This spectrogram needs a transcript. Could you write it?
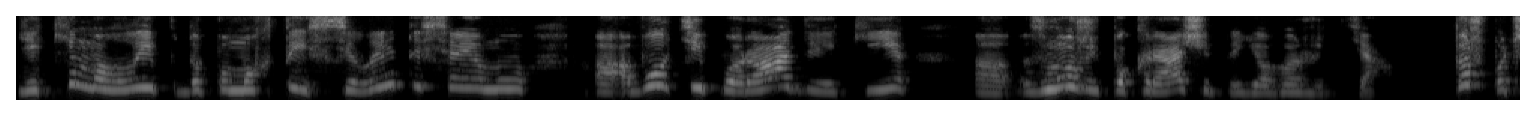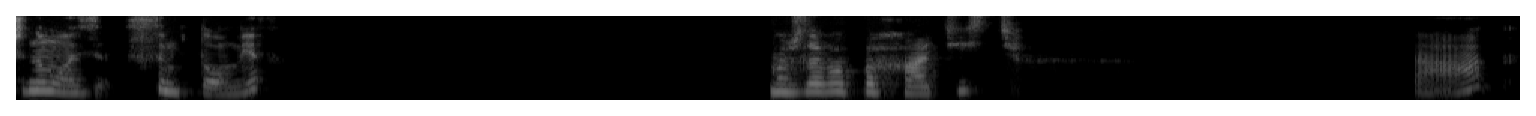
які могли б допомогти зцілитися йому, або ті поради, які зможуть покращити його життя. Тож почнемо з симптомів. Можливо, пихатість. Так.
